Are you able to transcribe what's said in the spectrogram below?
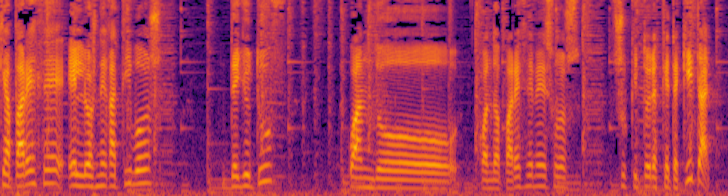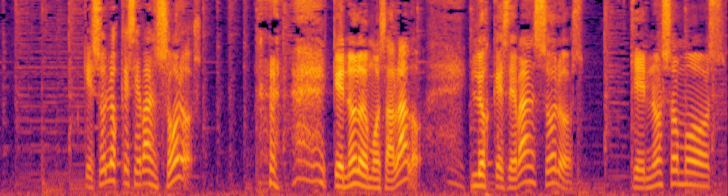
que aparece en los negativos de YouTube cuando, cuando aparecen esos suscriptores que te quitan. Que son los que se van solos. que no lo hemos hablado. Los que se van solos. Que no somos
